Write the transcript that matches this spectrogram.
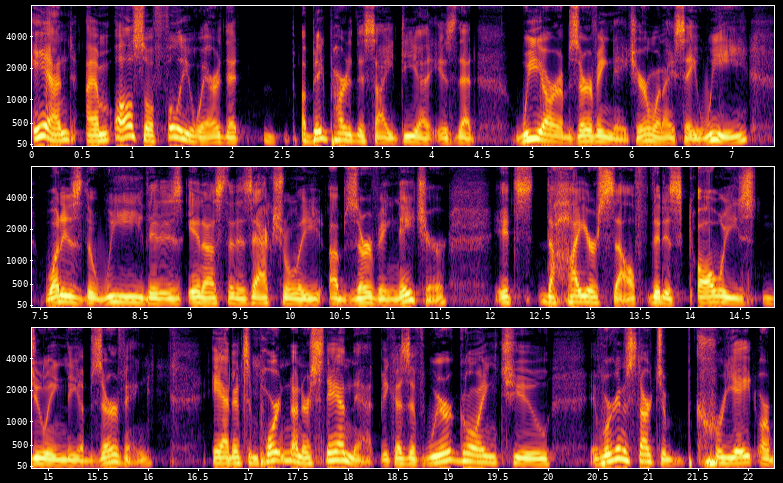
And i'm also fully aware that a big part of this idea is that we are observing nature. When i say we what is the we that is in us that is actually observing nature? It's the higher self that is always doing the observing. And it's important to understand that because if we're going to if we're going to start to create or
